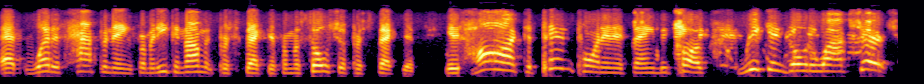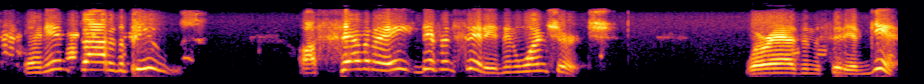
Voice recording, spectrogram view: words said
at what is happening from an economic perspective, from a social perspective. It's hard to pinpoint anything because we can go to our church and inside of the pews are seven or eight different cities in one church. Whereas in the city of Ghent,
